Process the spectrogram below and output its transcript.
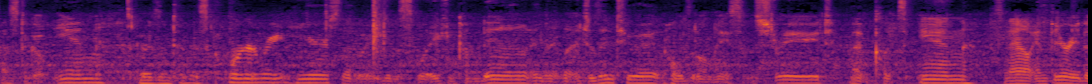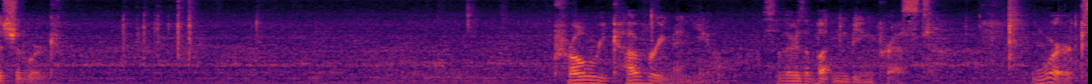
has to go in. It goes into this corner right here, so that way the display can come down, and then it latches into it, holds it all nice and straight. That clips in. So now, in theory, this should work. Pro recovery menu. So there's a button being pressed. Works.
